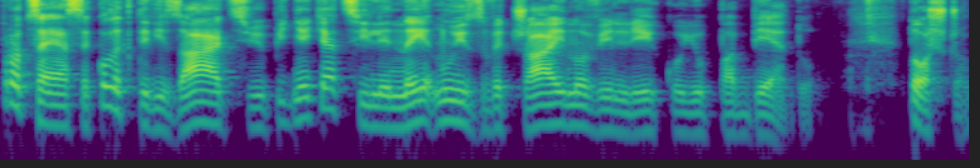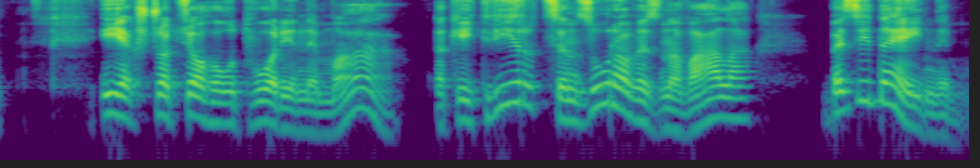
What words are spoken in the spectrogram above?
процеси, колективізацію, підняття ціліни, ну і, звичайно, великою побєду. Тощо. І якщо цього у творі нема, такий твір цензура визнавала безідейним,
